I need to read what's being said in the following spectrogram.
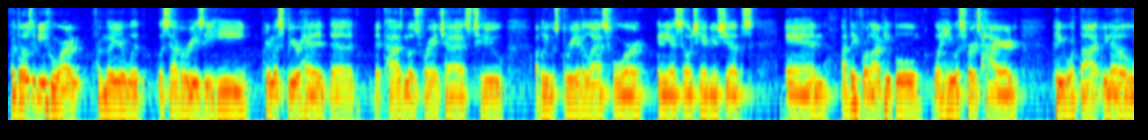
For those of you who aren't familiar with, with Savarese, he pretty much spearheaded the, Cosmos franchise to, I believe it was three of the last four NASL championships. And I think for a lot of people, when he was first hired, people thought, you know,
